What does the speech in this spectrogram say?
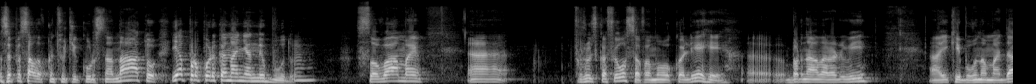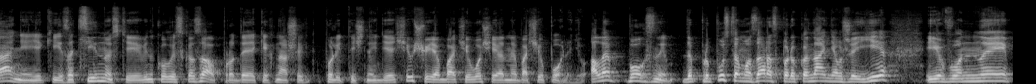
записали в конституції курс на НАТО. Я про переконання не буду. Словами е, французького філософа, мого колеги е, Бернала Ральві, який був на Майдані, який за цінності він колись сказав про деяких наших політичних діячів, що я бачив очі, я не бачив поглядів. Але Бог з ним. Припустимо, зараз переконання вже є, і вони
